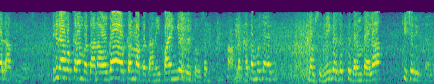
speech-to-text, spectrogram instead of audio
कदापि नहीं हो सकता। इसलिए आपको क्रम बताना होगा और क्रम आप बता नहीं पाएँगे, फिर तो सब मामला खत्म हो जाएगा। क्रम सिद्ध नहीं कर सकते, धर्म पहला कि शरीर पहला।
